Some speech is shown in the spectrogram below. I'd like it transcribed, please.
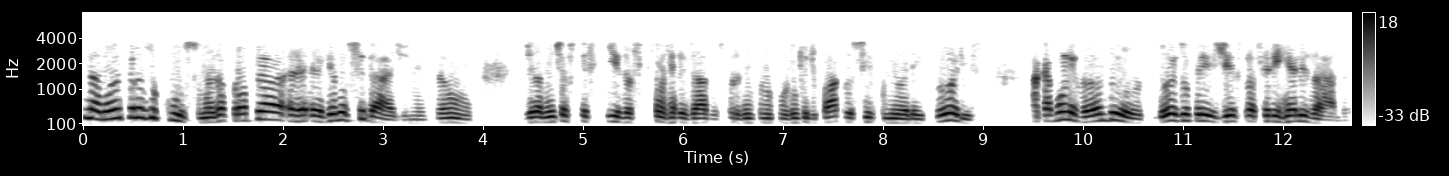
Não, não é apenas o custo, mas a própria é, é velocidade. Né? Então, Geralmente as pesquisas que são realizadas, por exemplo, no conjunto de 4 ou 5 mil eleitores, acabam levando dois ou três dias para serem realizadas.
